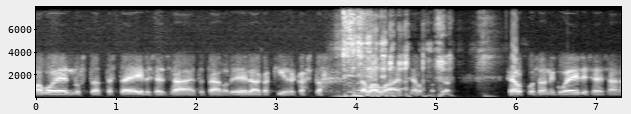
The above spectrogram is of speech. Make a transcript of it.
mä voin ennustaa tästä eilisen sää, että täällä oli eilen aika kirkasta tavallaan, että helppo se, helppo se on niin kuin eiliseen sää,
